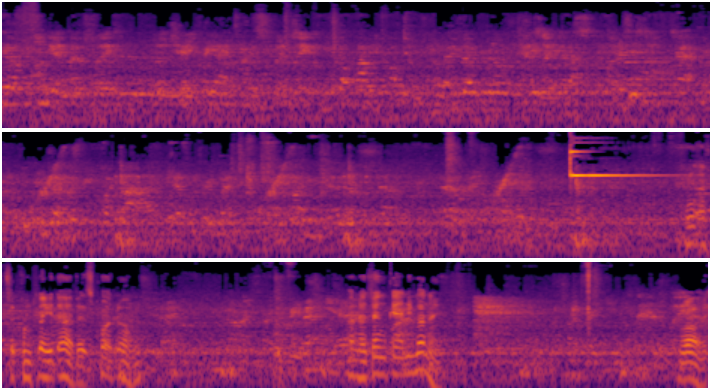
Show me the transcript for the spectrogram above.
I think I have to complete that, but it's quite long. And I don't get any money. Right.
